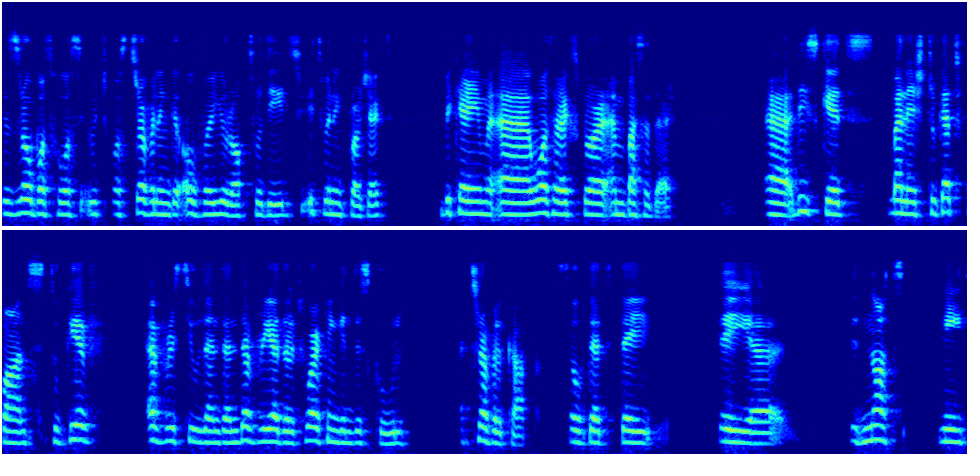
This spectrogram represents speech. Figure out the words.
this robot was which was traveling over europe through the e-twinning project became a water explorer ambassador. Uh, these kids managed to get funds to give every student and every adult working in the school a travel cup so that they they uh, did not need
